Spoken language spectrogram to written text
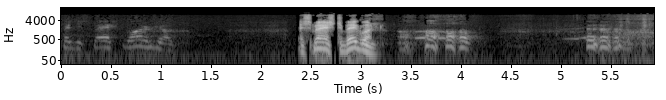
because you smashed the water jug. I smashed a big one. Oh.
